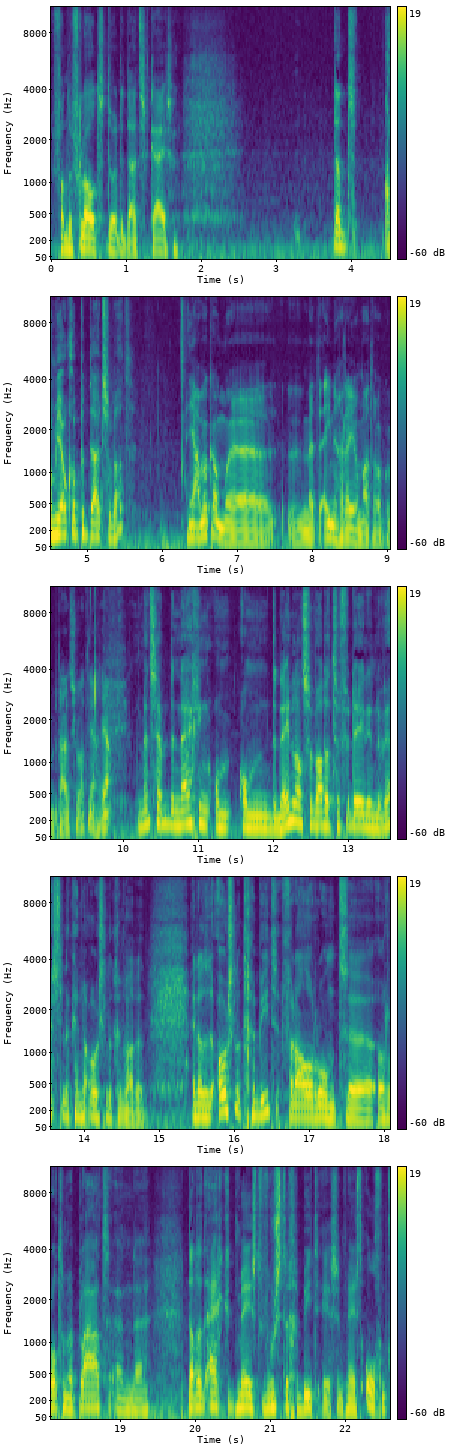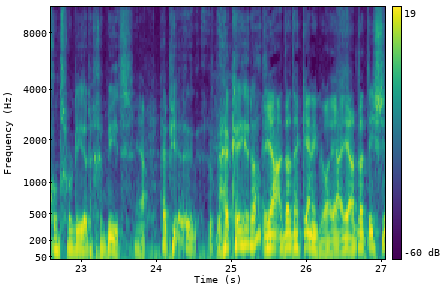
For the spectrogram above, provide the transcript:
van de vloot door de Duitse keizer. Dat, kom je ook op het Duitse wat? Ja, we komen uh, met enige regelmaat ook op het Duitse wat. Ja, ja. Mensen hebben de neiging om, om de Nederlandse wadden te verdelen in de westelijke en de oostelijke wadden. En dat het oostelijke gebied, vooral rond uh, Rotterdam-Plaat, en uh, dat het eigenlijk het meest woeste gebied is, het meest ongecontroleerde gebied. Ja. Heb je, herken je dat? Ja, dat herken ik wel. Ja, ja dat is.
